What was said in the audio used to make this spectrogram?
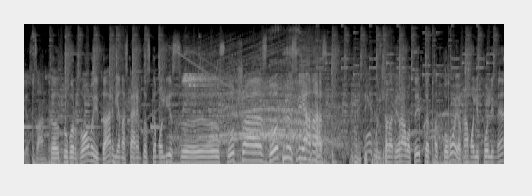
Tiesanka du varžovai. Dar vienas perimtas kamolys. e, Skupšas 2 plus 1. Laviravo taip, kad atkovojo kamolį polime.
